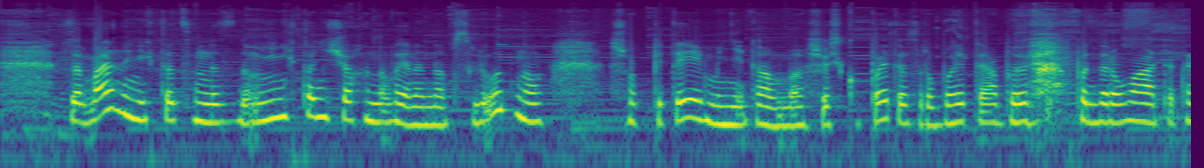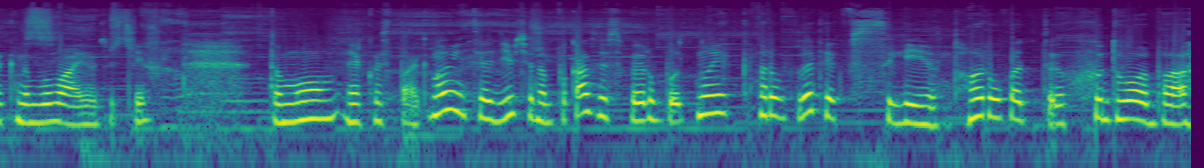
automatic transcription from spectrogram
За мене ніхто це не мені ніхто нічого не винен абсолютно, щоб піти і мені там щось купити, зробити або подарувати. Так не буває в житті. Тому якось так. Ну і ця дівчина показує свою роботу. Ну, як на роботі, як в селі, город, худоба,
